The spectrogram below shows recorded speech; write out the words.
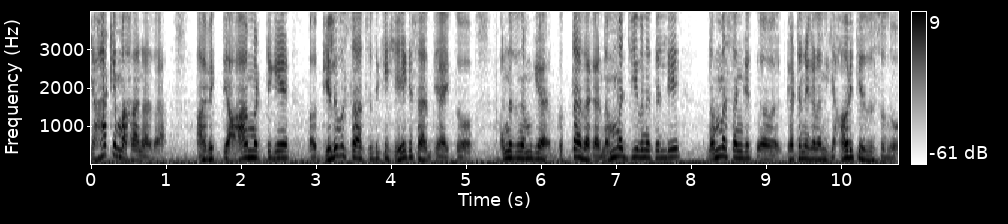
ಯಾಕೆ ಮಹಾನಾದ? ಆ ವ್ಯಕ್ತಿ ಆ ಮಟ್ಟಿಗೆ ಗೆಲುವು ಸಾಧಿಸೋದಕ್ಕೆ ಹೇಗೆ ಸಾಧ್ಯ ಆಯಿತು ಅನ್ನೋದು ನಮಗೆ ಗೊತ್ತಾದಾಗ ನಮ್ಮ ಜೀವನದಲ್ಲಿ ನಮ್ಮ ಸಂಗತಿ ಘಟನೆಗಳನ್ನು ಯಾವ ರೀತಿ ಎದುರಿಸೋದು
